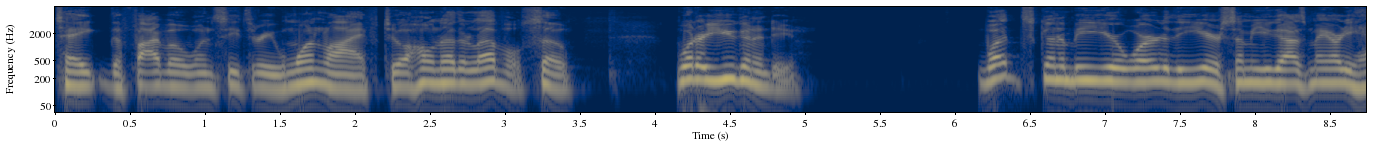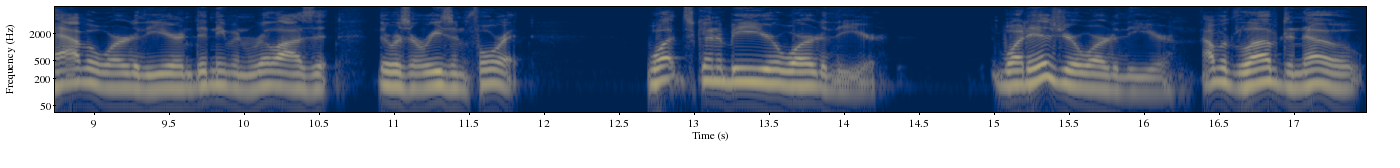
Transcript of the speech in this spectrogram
take the 501c3 One Life to a whole nother level. So, what are you going to do? What's going to be your word of the year? Some of you guys may already have a word of the year and didn't even realize that there was a reason for it. What's going to be your word of the year? What is your word of the year? I would love to know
